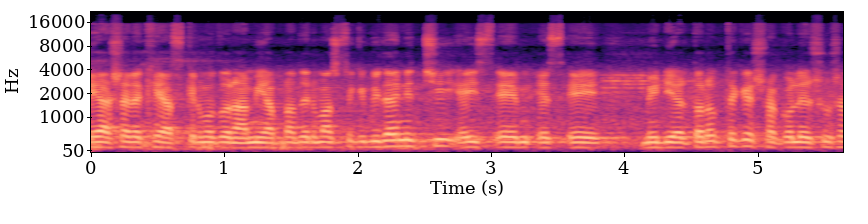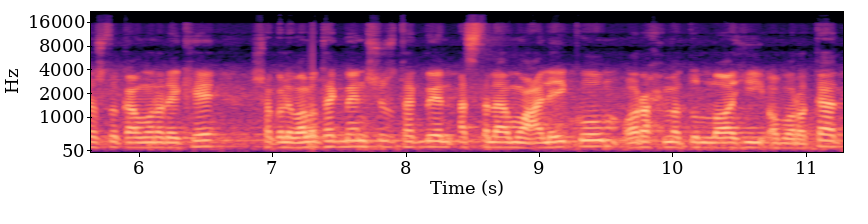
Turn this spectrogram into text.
এই আশা রেখে আজকের মতন আমি আপনাদের মাছ থেকে বিদায় নিচ্ছি। এইচ এম এস এ মিডিয়ার তরফ থেকে সকলের সুস্বাস্থ্য কামনা রেখে সকলে ভালো থাকবেন, সুস্থ থাকবেন। আসসালামু আলাইকুম ওরহমতুল্লাহি অবরকাত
